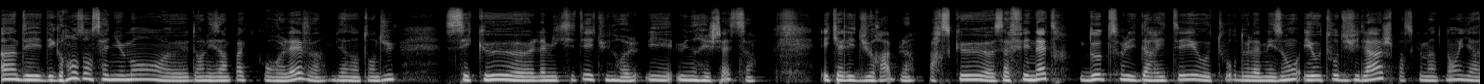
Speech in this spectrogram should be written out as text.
Un des, grands enseignements euh, dans les impacts qu'on relève, bien entendu, c'est que euh, la mixité est une, une richesse et qu'elle est durable parce que ça fait naître d'autres solidarités autour de la maison et autour du village parce que maintenant il y a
